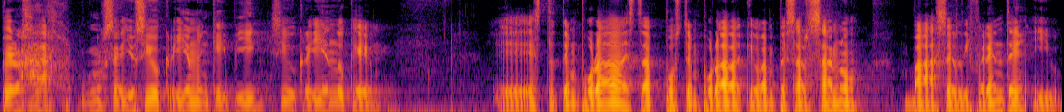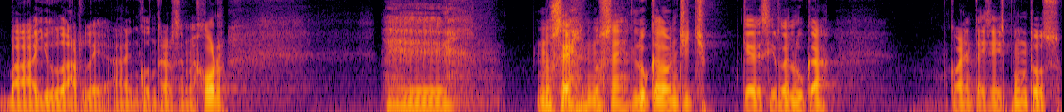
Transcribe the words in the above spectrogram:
Pero ajá, no sé, yo sigo creyendo en KP, sigo creyendo que eh, esta temporada, esta postemporada que va a empezar sano, va a ser diferente y va a ayudarle a encontrarse mejor. Eh, no sé, no sé. Luka Doncic, ¿qué decir de Luka? 46 puntos,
